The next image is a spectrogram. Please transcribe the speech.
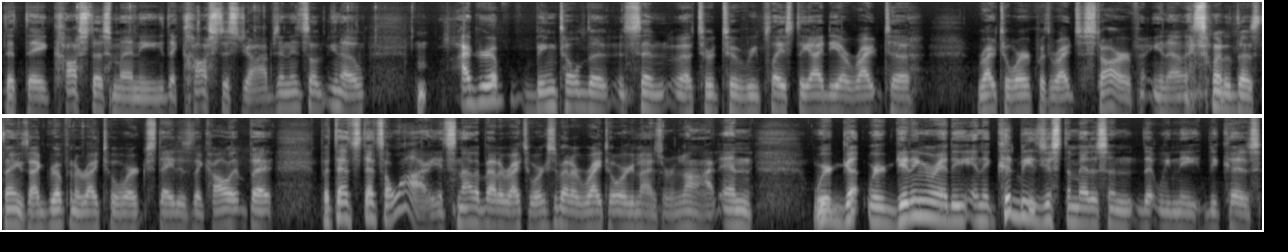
that they cost us money, they cost us jobs, and it's a you know I grew up being told to uh, to, to replace the idea right to right to work with right to starve. You know, it's one of those things. I grew up in a right to work state, as they call it, but but that's that's a lie. It's not about a right to work. It's about a right to organize or not. And we're we're getting ready, and it could be just the medicine that we need because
